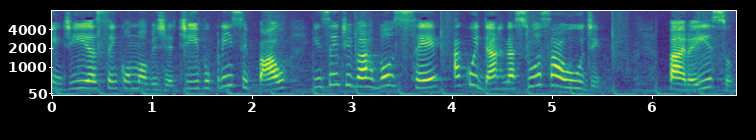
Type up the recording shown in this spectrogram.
em Dias tem como objetivo principal incentivar você a cuidar da sua saúde. Para isso,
